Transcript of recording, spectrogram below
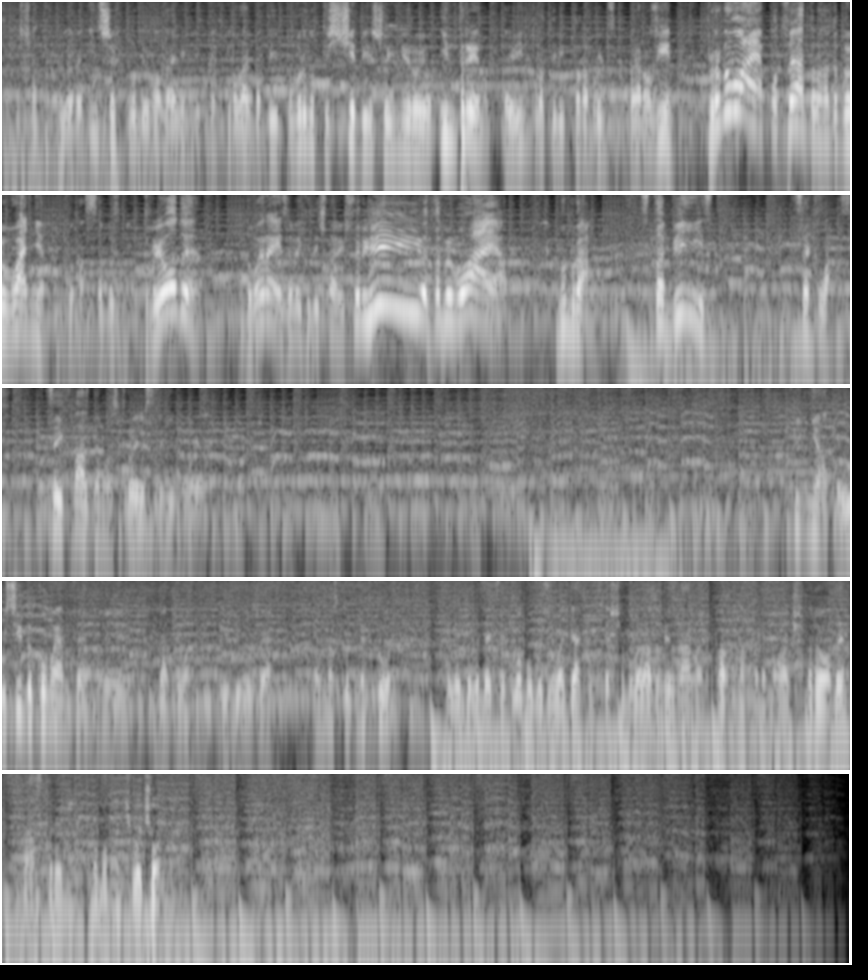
захищати кольори інших клубів, але він від них Олег Бабій повернути ще більшою мірою інтригу. Він проти Віктора Брунцева. Бере розгін. Пробиває по центру на добивання. У нас себе змін. 3-1. Довий за вихід Ічнавіч. Сергій забиває. Ну браво. Стабільність це клас. Цей клас демонструє Сергій Довирей. Підняти усі документи ну і дати вам відповіді вже в наступних турах. Коли доведеться глобалу, дякую за те, що були разом із нами. Впевнена перемога 4-1 на стороні помаранчево-чорних.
